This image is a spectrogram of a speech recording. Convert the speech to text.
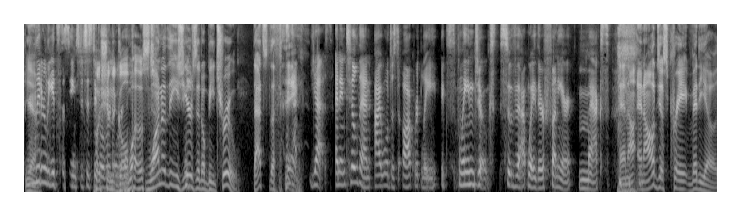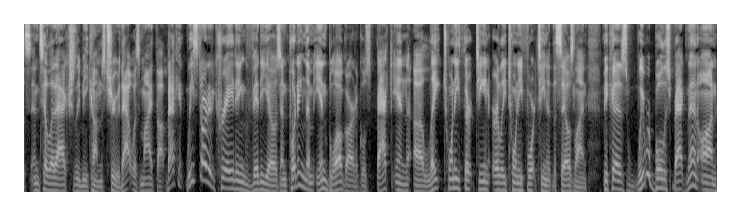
Yeah. literally it's the same statistic Pushing over the and over. goalpost. One of these years it'll be true. That's the thing. Yes. And until then, I will just awkwardly explain jokes so that way they're funnier. Max. and I, and I'll just create videos until it actually becomes true. That was my thought. Back in we started creating videos and putting them in blog articles back in uh, late 2013, early 2014 at the Sales Lion because we were bullish back then on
